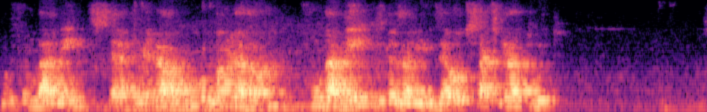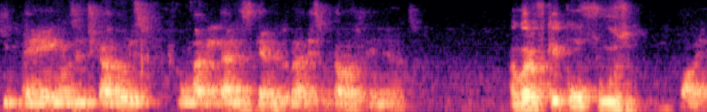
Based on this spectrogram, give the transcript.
No Fundamentos, será que é melhor? Vamos dar uma olhada lá. Fundamentos, meus amigos, é outro site gratuito que tem os indicadores fundamentalistas. Quer ver do Bradesco ou estava defendendo? Agora eu fiquei confuso. Qual é?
